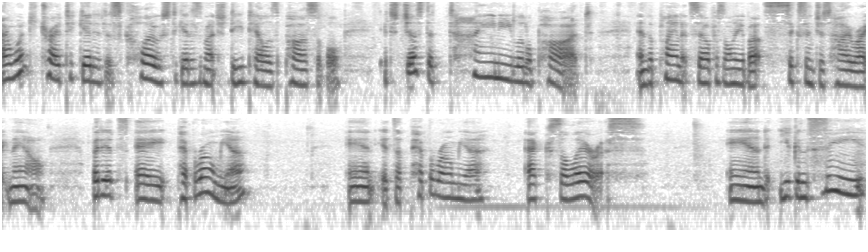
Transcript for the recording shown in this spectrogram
I want to try to get it as close to get as much detail as possible. It's just a tiny little pot, and the plant itself is only about six inches high right now. But it's a peperomia, and it's a peperomia Axillaris. And you can see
